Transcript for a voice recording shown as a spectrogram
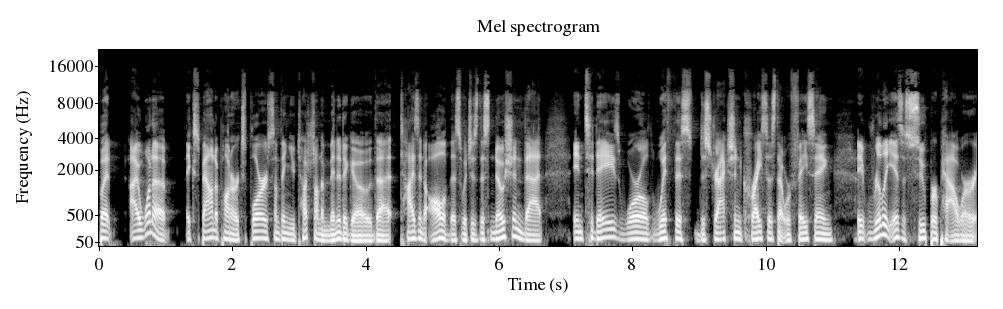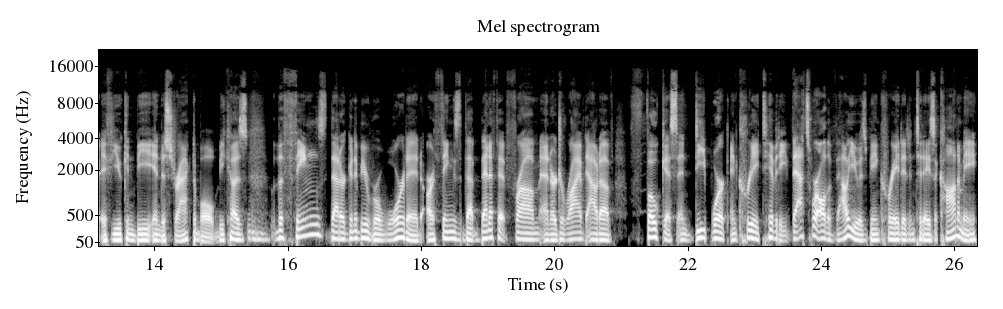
But I want to expound upon or explore something you touched on a minute ago that ties into all of this, which is this notion that in today's world, with this distraction crisis that we're facing, it really is a superpower if you can be indistractable because mm-hmm. the things that are going to be rewarded are things that benefit from and are derived out of focus and deep work and creativity. That's where all the value is being created in today's economy.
